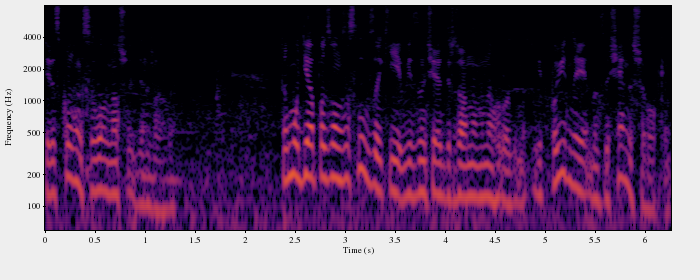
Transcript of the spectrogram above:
через кожне село нашої держави. Тому діапазон заслуг, за які відзначають державними нагородами, відповідно є надзвичайно широким.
